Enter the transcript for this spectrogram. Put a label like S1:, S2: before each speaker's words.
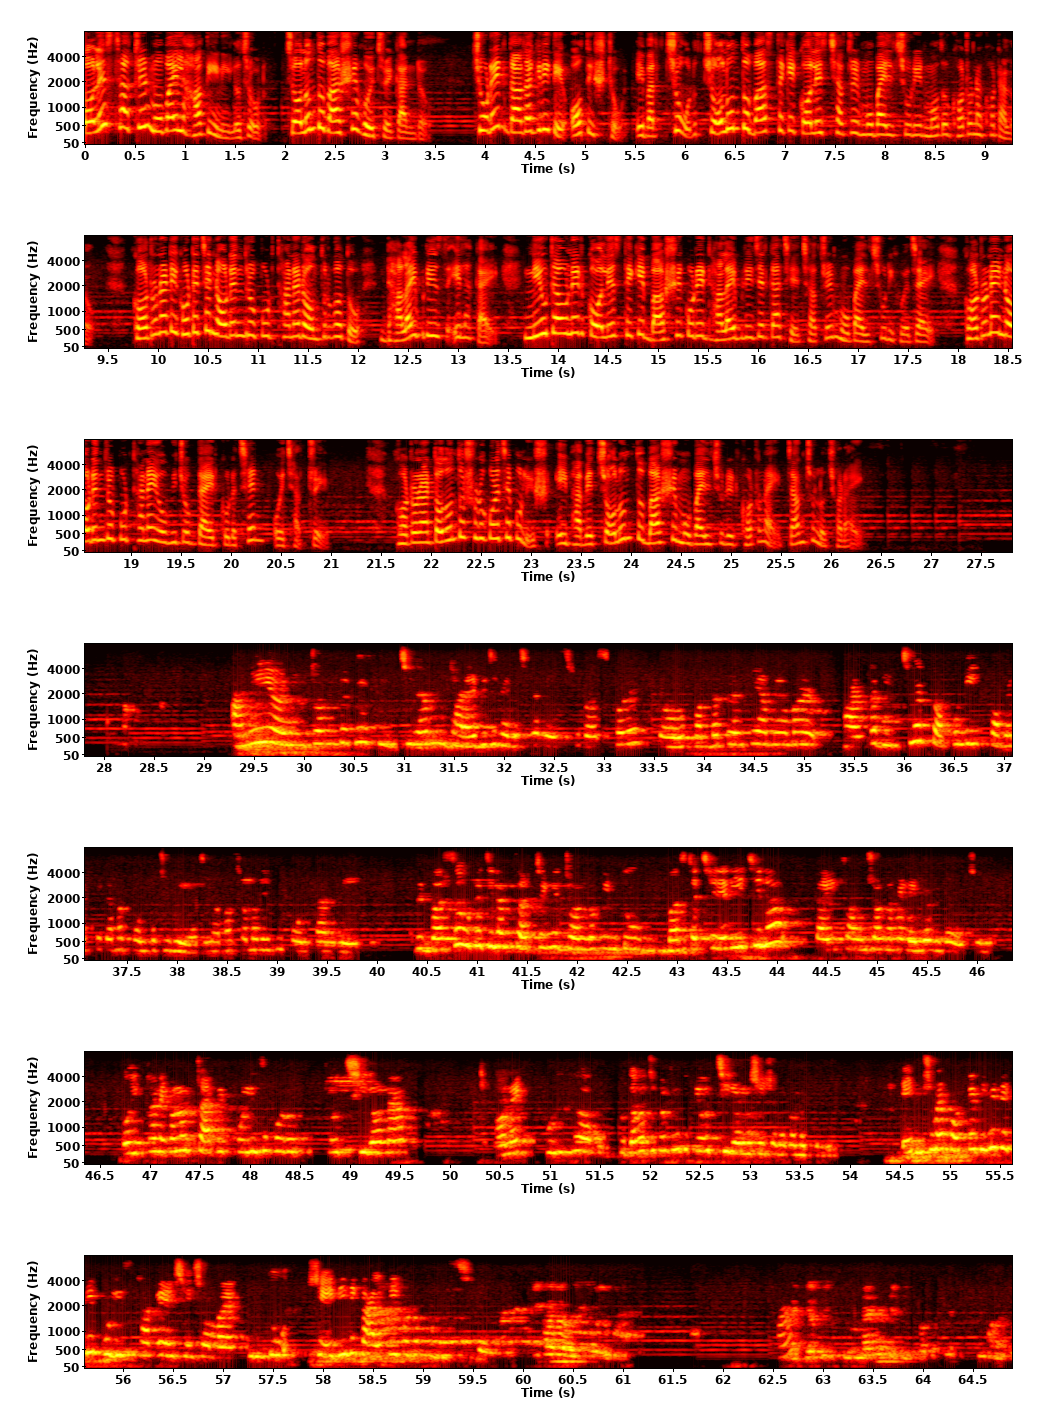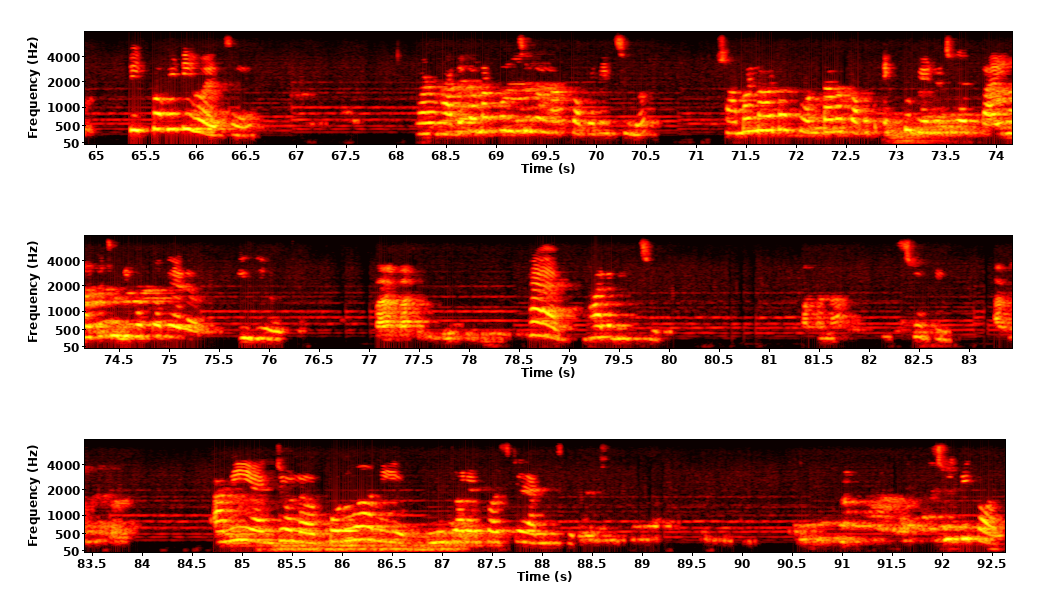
S1: College ছাত্রের mobile হাতিয়ে নিল চোর। চলন্ত বাসে হইচই কাণ্ড। চোরের দাদাগিরিতে অতিষ্ঠ। এবার চোর চলন্ত বাস থেকে কলেজ ছাত্রের মোবাইল চুরির মতো ঘটনা ঘটালো। ঘটনাটি ঘটেছে নরেন্দ্রপুর থানার অন্তর্গত ঢালাই ব্রিজ এলাকায়। নিউ টাউনের কলেজ থেকে বাসে করে ঢালাই ব্রিজের কাছে ছাত্রের মোবাইল চুরি হয়ে যায়। ঘটনায় নরেন্দ্রপুর থানায় অভিযোগ দায়ের করেছেন ওই ছাত্রী। ঘটনার তদন্ত শুরু করেছে পুলিশ। এইভাবে চলন্ত বাসে মোবাইল চুরির ঘটনায় চাঞ্চল্য ছড়ায়।
S2: আমি নিউটন থেকে ফিরছিলাম ঢালাই ব্রিজে নেমেছিলাম এক্সট্রা বাস করে। তো কন্ডাক্টরকে আমি আমার ভাড়াটা দিচ্ছিলাম, তখনই পকেট থেকে আমার ফোনটা চুরি হয়ে গেছে আমার সময় দেখি ফোনটা নেই। আমি বাসে উঠেছিলাম সার্চিং এর জন্য কিন্তু বাসটা ছেড়ে দিয়েছিল, তাই সঙ্গে সঙ্গে আমি নেমে উঠতে হয়েছিল ওইখানে কোনো ট্রাফিক পুলিশে কোনো কেউ ছিল না। অনেক পুলিশও খোঁজাখুঁজি করছে কিন্তু কেউ ছিল না সেই সময় কোনো পুলিশ। এই সময় প্রত্যেক দিনই দেখি পুলিশ থাকে সেই সময় কিন্তু সেই দিনই কালকেই কোনো পুলিশ ছিল হ্যাঁ? পিক পকেটই হয়েছে। কারণ হাতে তো আমার ফোন ছিল না পকেটেই ছিল। সামান্য হয়তো ফোনটা আমার পকেট একটু বের হয়েছিল তাই হয়তো চুরি করতে হতে ইজি হয়েছে। হ্যাঁ ভালো দিচ্ছি। শ্রুতি? আমি একজন পড়ুয়া আমি নিউটনের ফার্স্ট ইয়ার অ্যাডমিনিস্ট্রেটর শ্রুতি পল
